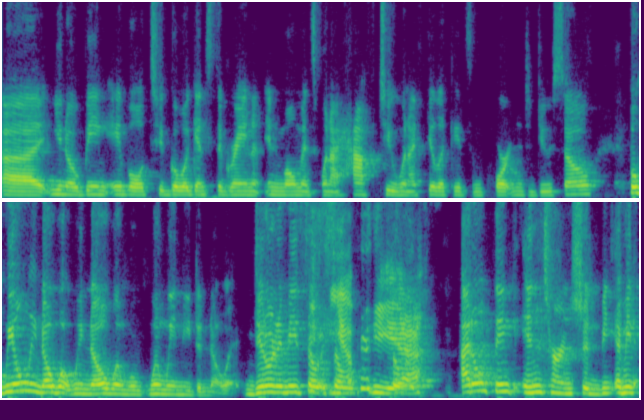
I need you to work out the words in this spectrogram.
uh, you know being able to go against the grain in moments when i have to when i feel like it's important to do so but we only know what we know when we when we need to know it do you know what i mean so so Yep. yeah. I don't think interns should be. I mean,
